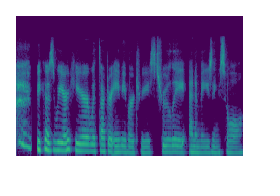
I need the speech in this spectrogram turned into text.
because we are here with Dr. Amy Vertrees, truly an amazing soul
